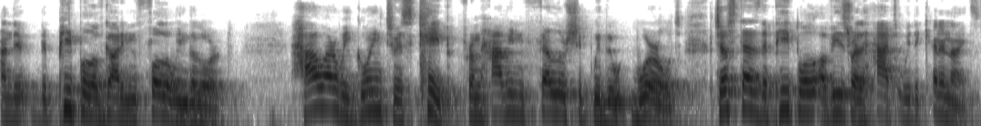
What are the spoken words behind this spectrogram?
and the, the people of God in following the Lord. How are we going to escape from having fellowship with the world, just as the people of Israel had with the Canaanites?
